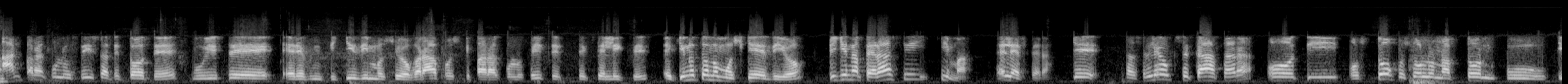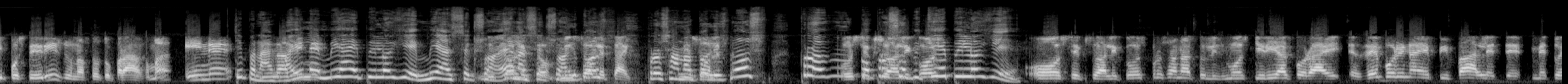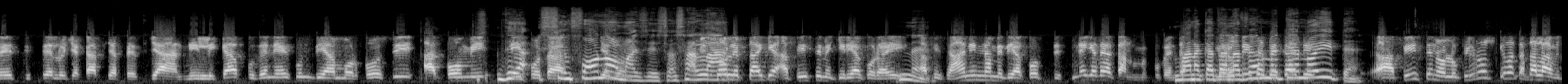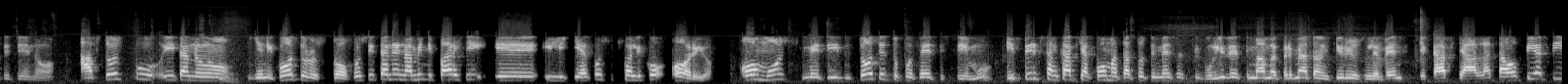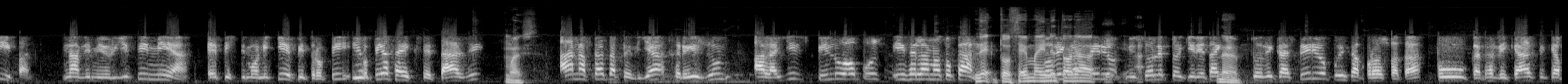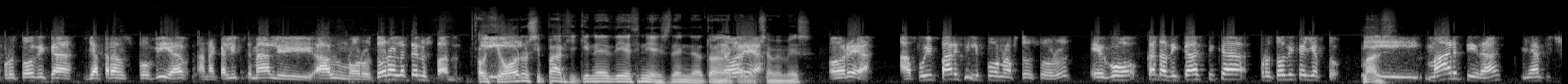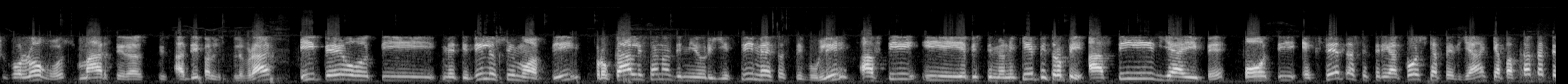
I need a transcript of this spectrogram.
Αν παρακολουθήσατε τότε που είστε ερευνητική δημοσιογράφος και παρακολουθείτε τις εξελίξεις, εκείνο το νομοσχέδιο πήγε να περάσει κύμα, ελεύθερα. Και σας λέω ξεκάθαρα ότι ο στόχος όλων αυτών που υποστηρίζουν αυτό το πράγμα είναι... Τι πράγμα, να μην είναι μια επιλογή, μια σεξουα... Μισό ένας λεπτό, σεξουαλικός μισό λεπτάκι. προσανατολισμός, προ... Ο το προσωπική σεξουαλικός- επιλογή. Ο σεξουαλικός προσανατολισμός, κυρία Κοράη, δεν μπορεί να επιβάλλεται με το έτσι θέλω για κάποια παιδιά ανήλικα που δεν έχουν διαμορφώσει ακόμη Δια- τίποτα. Συμφωνώ σχεδόν. μαζί σας, αλλά... Μισό λεπτάκι, αφήστε με κυρία Κοραή. Ναι. Αφήστε. Αν είναι να με διακόψετε συνέχεια δεν θα κάνουμε κουβέντα. Μα να Με καταλαβαίνουμε ρωτήσατε τι κάτι- εννοείτε. Αφήστε να ολοκληρώσω και θα καταλάβετε τι εννοώ. Αυτός που ήταν ο γενικότερος στόχος ήταν να μην υπάρχει ε, ηλικιακό σεξουαλικό όριο. Όμως με την τότε τοποθέτησή μου υπήρξαν κάποια κόμματα τότε μέσα στη Βουλή, δεν θυμάμαι πρέπει να ήταν ο κύριος Λεβέντης και κάποια άλλα, τα οποία τι είπαν; Να δημιουργηθεί μια επιστημονική επιτροπή η οποία θα εξετάζει Μάλιστα. Αν αυτά τα παιδιά χρήζουν αλλαγής φύλου όπως ήθελαν να το κάνουν. Ναι, το θέμα το είναι τώρα- δικαστήριο, Μισό λεπτό κύριε Τάκη. Ναι. Το δικαστήριο που είχα πρόσφατα, που καταδικάστηκα πρωτόδικα για τρανσφοβία, ανακαλύψτε με άλλη, άλλον όρο τώρα, αλλά τέλος πάντων. Όχι, Η- ο όρος υπάρχει και είναι διεθνής. Δεν είναι- τον Ε, ανακαλύψαμε εμείς. Ωραία. Αφού υπάρχει λοιπόν αυτός ο όρος, εγώ καταδικάστηκα, πρωτόδικα γι' αυτό. Μάλιστα. Η μάρτυρας, μια ψυχολόγος μάρτυρας της αντίπαλης πλευράς, είπε ότι με τη δήλωσή μου αυτή προκάλεσα να δημιουργηθεί μέσα στη Βουλή αυτή η Επιστημονική Επιτροπή. Αυτή η ίδια είπε ότι εξέτασε 300 παιδιά και από αυτά τα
